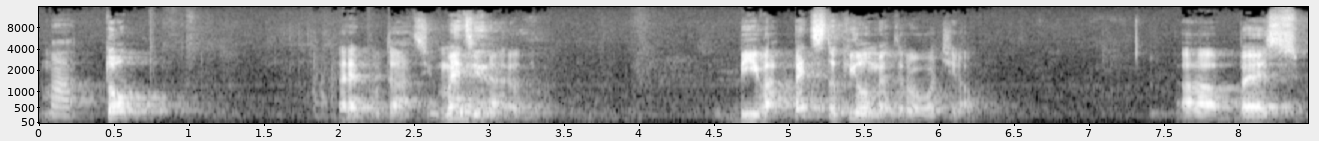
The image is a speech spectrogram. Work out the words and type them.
Má top reputáciu, medzinárodnú. Býva 500 kilometrov odtiaľ. Bez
